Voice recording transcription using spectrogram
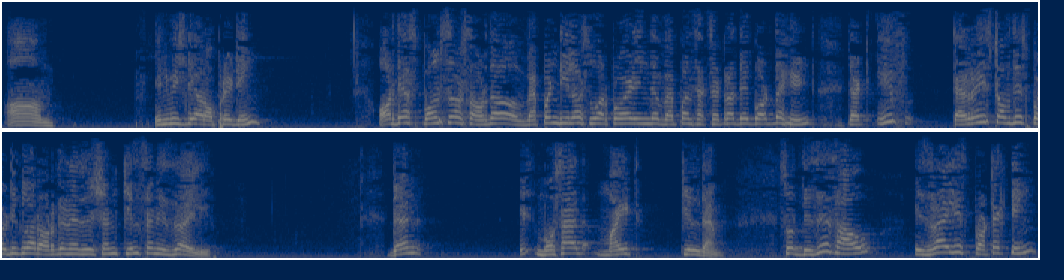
um, in which they are operating, or their sponsors or the weapon dealers who are providing the weapons, etc. They got the hint that if terrorist of this particular organization kills an Israeli, then Mossad might kill them. So, this is how Israel is protecting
